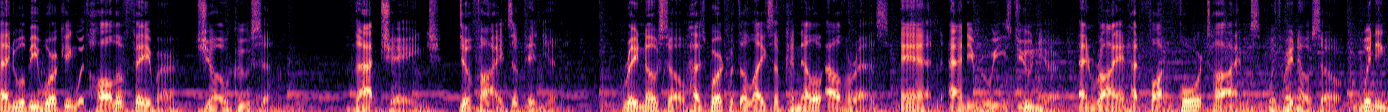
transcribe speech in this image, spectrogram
and will be working with Hall of Famer Joe Goossen. That change divides opinion. Reynoso has worked with the likes of Canelo Alvarez and Andy Ruiz Jr., and Ryan had fought four times with Reynoso, winning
